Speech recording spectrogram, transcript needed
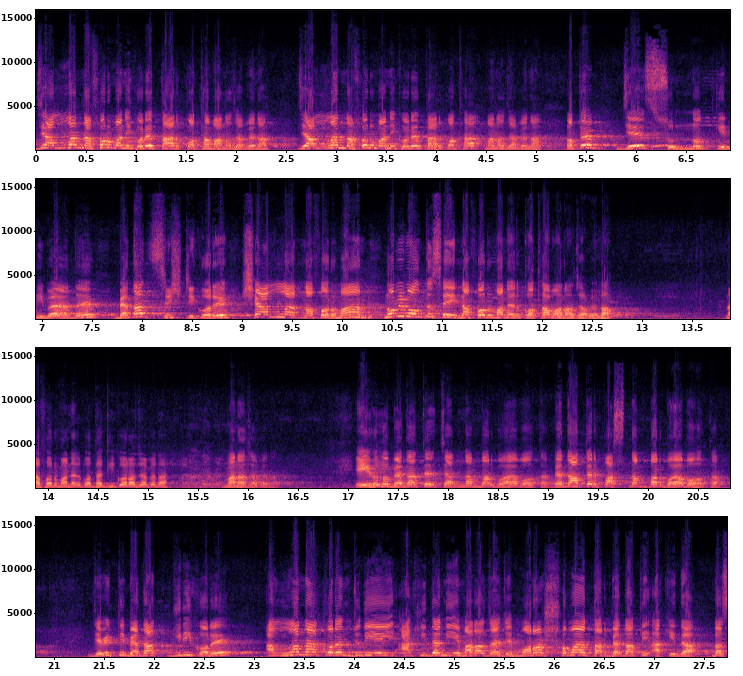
যে আল্লাহ নাফরমানি করে, তার কথা মানা যাবে না। যে আল্লাহ নাফরমানি করে, তার কথা মানা যাবে না। অতএব যে সুন্নতকে নিবায়া দেয়, বেদাত সৃষ্টি করে, সে আল্লাহ নাফরমান। নবী বলতেছে, এই নাফরমানের কথা মানা যাবে না। নাফরমানের কথা কি করা যাবে না? মানা যাবে না। এই হলো বেদাতের চার নাম্বার ভয়াবহতা। বেদাতের পাঁচ নাম্বার ভয়াবহতা। যে ব্যক্তি বেদাতগিরি করে আল্লাহ না করেন যদি এই আকিদা নিয়ে মারা যায় যে মরার সময় তার বেদাতি আকিদা বাস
